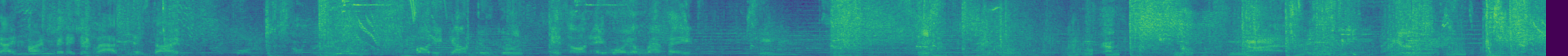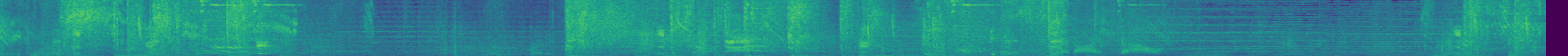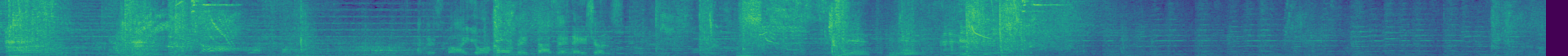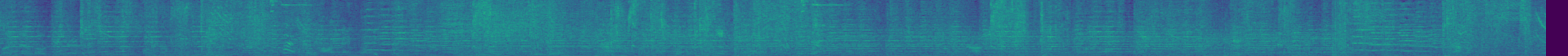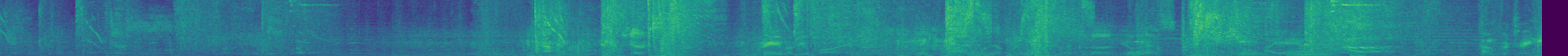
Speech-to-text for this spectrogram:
aren't finishing last this time. Body Count Dooku is on a royal rampage. Jedi down! Satisfy your morbid fascinations. Brave of you, boy. I would have thought you had learned your lesson. I am comforting.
